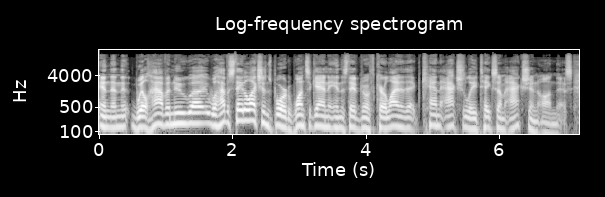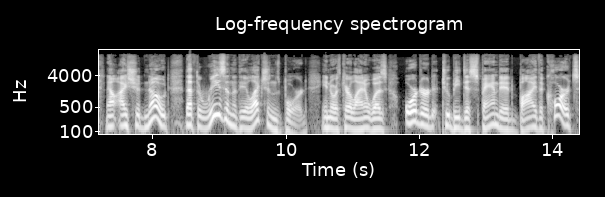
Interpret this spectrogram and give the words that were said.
and then we'll have a new uh, we'll have a state elections board once again in the state of North Carolina that can actually take some action on this. Now, I should note that the reason that the elections board in North Carolina was ordered to be disbanded by the courts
